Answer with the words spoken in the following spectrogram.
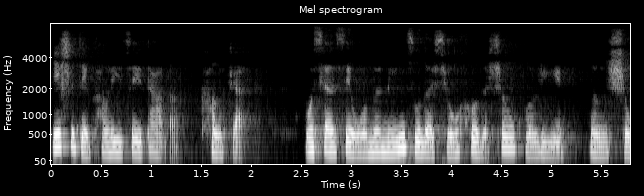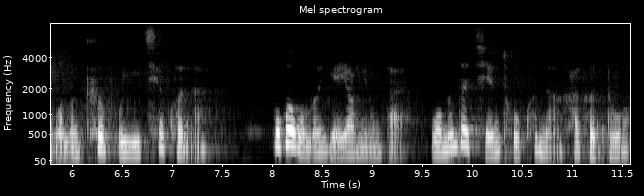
一是抵抗力最大的抗战。我相信我们民族的雄厚的生活力能使我们克服一切困难。不过，我们也要明白，我们的前途困难还很多。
